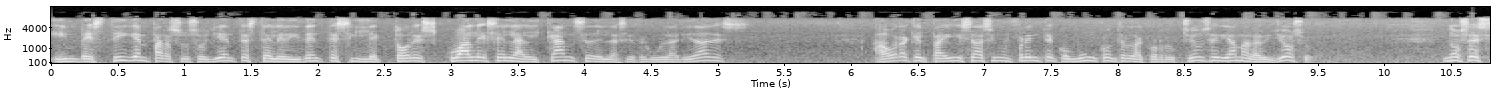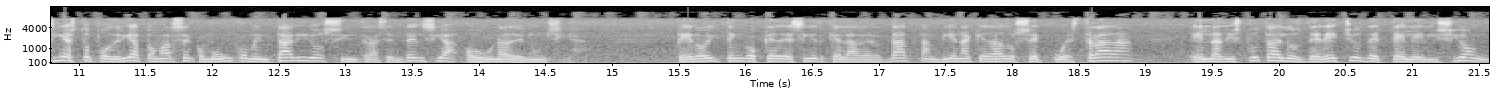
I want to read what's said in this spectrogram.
investiguen para sus oyentes, televidentes y lectores cuál es el alcance de las irregularidades? Ahora que el país hace un frente común contra la corrupción sería maravilloso. No sé si esto podría tomarse como un comentario sin trascendencia o una denuncia pero hoy tengo que decir que la verdad también ha quedado secuestrada en la disputa de los derechos de televisión,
